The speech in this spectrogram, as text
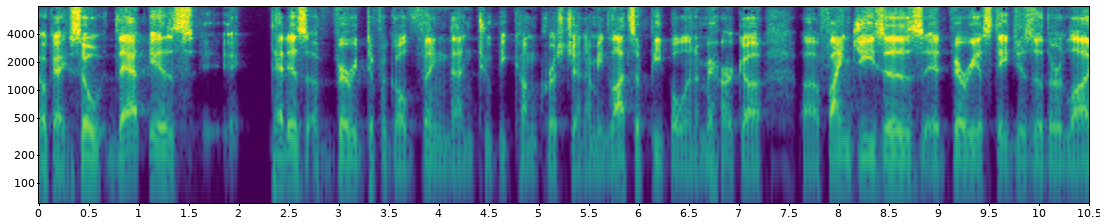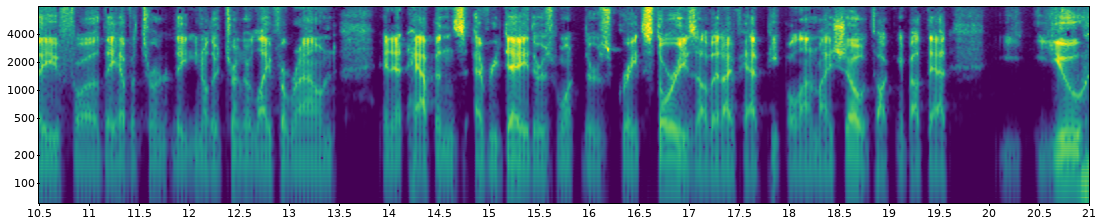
Okay, so that is that is a very difficult thing then to become Christian. I mean, lots of people in America uh, find Jesus at various stages of their life. Uh, they have a turn, they you know they turn their life around and it happens every day. There's one, there's great stories of it. I've had people on my show talking about that. Y- you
